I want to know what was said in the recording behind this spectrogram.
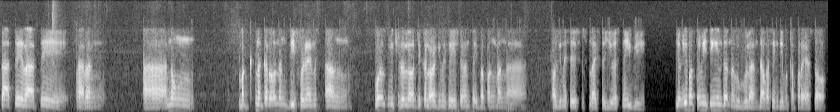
dati-rati parang ah, nung mag, nagkaroon ng difference ang World Meteorological Organization sa iba pang mga organizations like the US Navy, yung ibang tumitingin doon nagugulan daw kasi hindi magkapareso.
